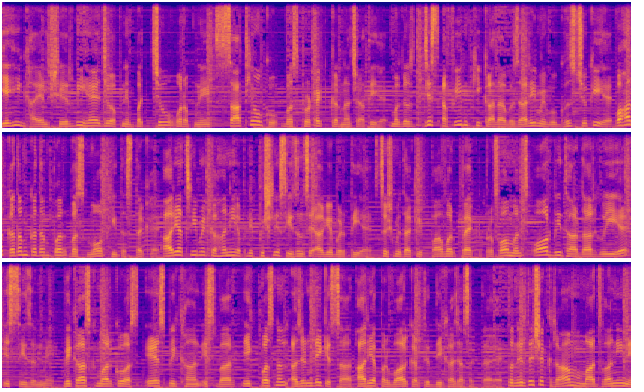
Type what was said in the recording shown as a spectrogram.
यही घायल शेरनी है जो अपने बच्चों और अपने साथियों को बस प्रोटेक्ट करना चाहती है। मगर जिस अफीम की काला बाजारी में वो घुस चुकी है, वहाँ कदम कदम पर बस मौत ही दस्तक है। आर्या थ्री में कहानी अपने पिछले सीज़न से आगे बढ़ती है। सुष्मिता की पावर पैक्ड परफॉर्मेंस और भी धारदार हुई है इस सीज़न में। विकास कुमार को एस पी खान इस बार एक पर्सनल एजेंडे के साथ आर्या पर वार करते देखा जा सकता है। तो निर्देशक राम माधवानी ने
